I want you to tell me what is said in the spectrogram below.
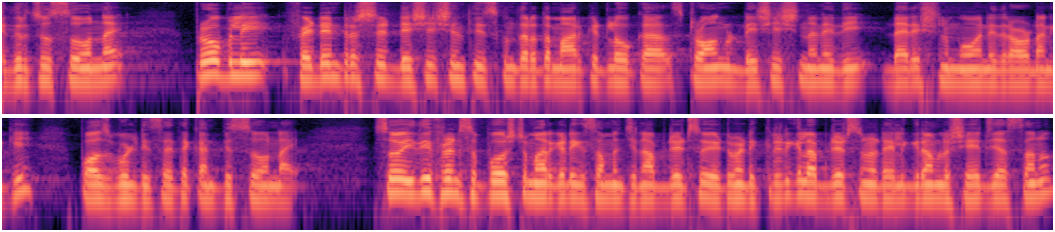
ఎదురు చూస్తూ ఉన్నాయి. Probably Fed interest rate decision తీసుకున్న తర్వాత మార్కెట్లో ఒక స్ట్రాంగ్ డెసిషన్ అనేది డైరెక్షన్ మూవ్ అనేది రావడానికి పాసిబిలిటీస్ అయితే కనిపిస్తూ ఉన్నాయి. సో ఇది ఫ్రెండ్స్ పోస్ట్ మార్కెట్కి సంబంధించిన అప్డేట్స్. ఎటువంటి క్రిటికల్ అప్డేట్స్ ఉన్న టెలిగ్రామ్లో షేర్ చేస్తాను.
